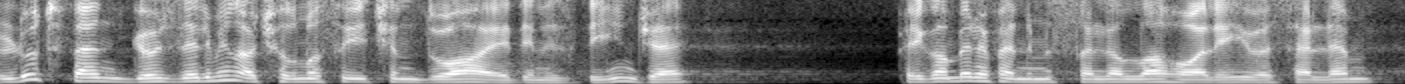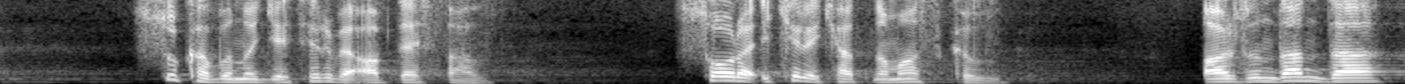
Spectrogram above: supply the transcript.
lütfen gözlerimin açılması için dua ediniz deyince, Peygamber Efendimiz sallallahu aleyhi ve sellem, su kabını getir ve abdest al. Sonra iki rekat namaz kıl. Ardından da,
